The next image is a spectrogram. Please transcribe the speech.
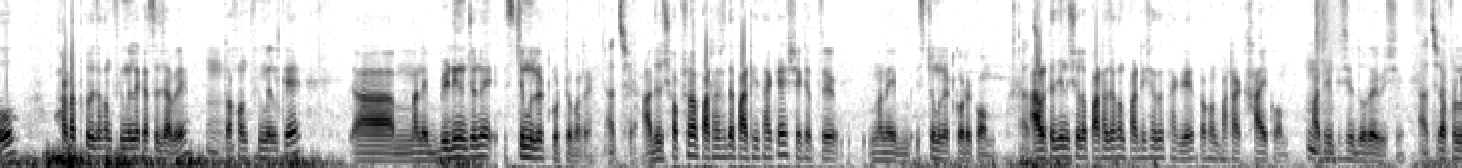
ও হঠাৎ করে যখন ফিমেলের কাছে যাবে তখন ফিমেলকে মানে ব্রিডিং এর জন্য স্টিমুলেট করতে পারে। আচ্ছা। আর যদি সবসময় পাঠার সাথে পাঠি থাকে সেক্ষেত্রে মানে স্টিমুলেট করে কম। আর একটা জিনিস হলো পাঠা যখন পাটির সাথে থাকে তখন পাঠা খায় কম। পাটির পিছিয়ে দৌড়ে বেশি। আচ্ছা। যার ফলে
